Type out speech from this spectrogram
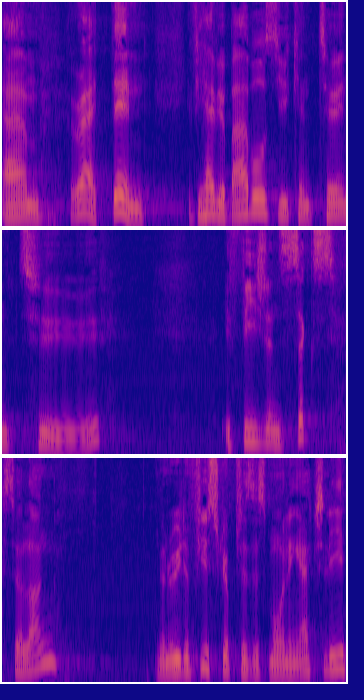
Um, right, then, if you have your Bibles, you can turn to Ephesians 6, so long. I'm going to read a few scriptures this morning, actually.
